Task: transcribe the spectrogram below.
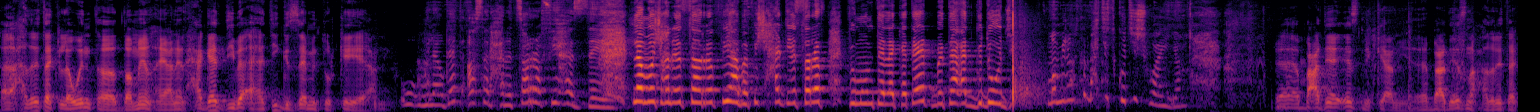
حضرتك لو أنت ضامنها يعني الحاجات دي بقى هتيجي إزاي من تركيا يعني؟ ولو جت أصلا هنتصرف فيها إزاي؟ لا مش هنتصرف فيها مفيش حد يتصرف في ممتلكات بتاعت جدودي. مامي لو سمحتي اسكتي شوية. بعد إذنك يعني آه، بعد إذن حضرتك.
